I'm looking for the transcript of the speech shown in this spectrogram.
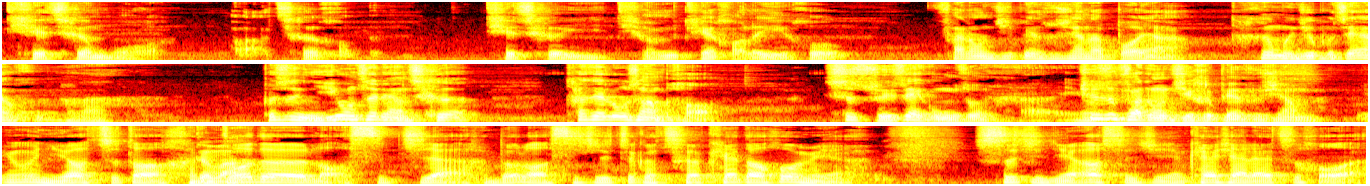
贴车膜啊，车好了，贴车衣，全部贴好了以后，发动机、变速箱的保养他根本就不在乎啊。不是你用这辆车，他在路上跑，是谁在工作呢？就是发动机和变速箱嘛。因为你要知道，很多的老司机啊，很多老司机这个车开到后面啊，十几年、二十几年开下来之后啊，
